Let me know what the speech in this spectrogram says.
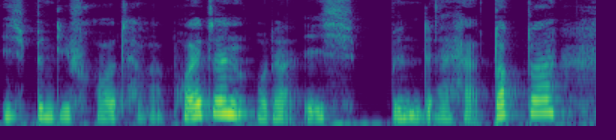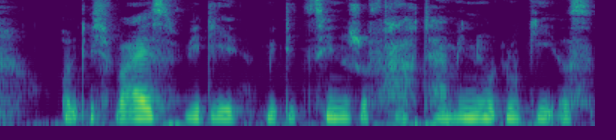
ich bin die Frau Therapeutin oder ich bin der Herr Doktor und ich weiß, wie die medizinische Fachterminologie ist.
